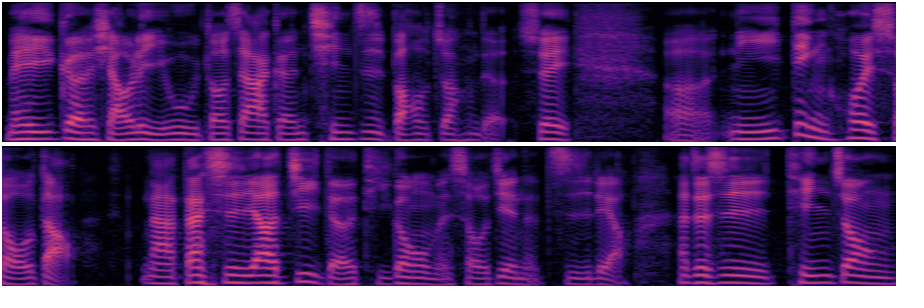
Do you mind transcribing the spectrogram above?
每一个小礼物都是阿根亲自包装的，所以呃，你一定会收到。那但是要记得提供我们收件的资料。那这是听众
